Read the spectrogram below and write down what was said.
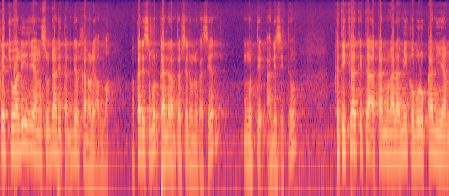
kecuali yang sudah ditakdirkan oleh Allah. Maka disebutkan dalam tafsir Ibn Qasir mengutip hadis itu ketika kita akan mengalami keburukan yang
